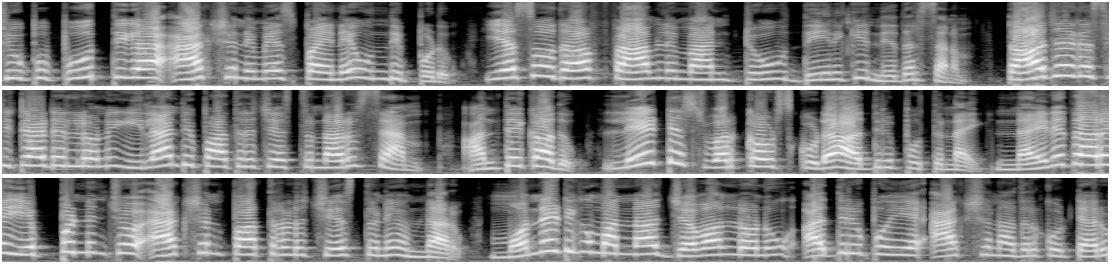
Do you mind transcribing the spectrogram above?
చూపు పూర్తిగా యాక్షన్ ఇమేజ్ పైనే ఉందిప్పుడు. యశోద ఫ్యామిలీ మ్యాన్ టూ దీనికి నిదర్శనం. తాజాగా సిటాడెల్లోనూ ఇలాంటి పాత్ర చేస్తున్నారు శామ్. అంతేకాదు లేటెస్ట్ వర్కౌట్స్ కూడా అదిరిపోతున్నాయి. నయనతార ఎప్పటినుంచో యాక్షన్ పాత్రలు చేస్తూనే ఉన్నారు. మొన్నటికి మొన్న జవాన్లోనూ అదిరిపోయే యాక్షన్ అదరకొట్టారు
